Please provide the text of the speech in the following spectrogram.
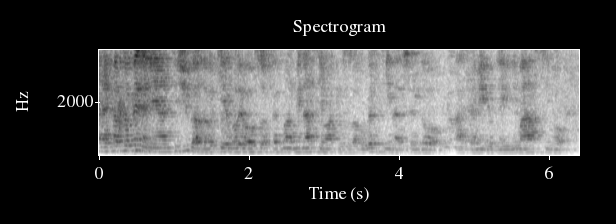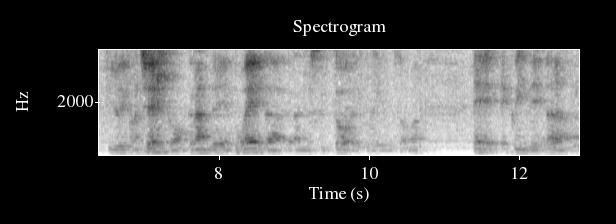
Hai fatto bene, mi hai anticipato perché io volevo soffermarmi un attimo anche sulla copertina, essendo anche amico di, Massimo, figlio di Francesco, grande poeta, grande scrittore, insomma, e, e quindi... Uh,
